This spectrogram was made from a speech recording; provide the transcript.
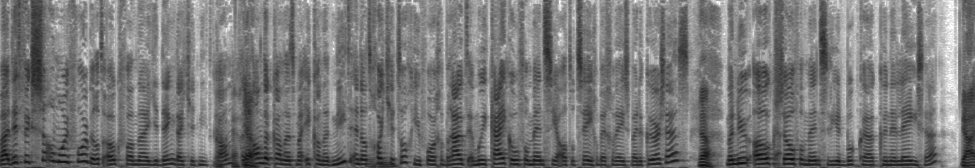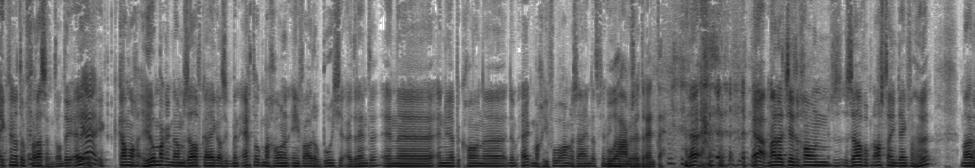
Maar dit vind ik zo'n mooi voorbeeld ook van eh, je denkt dat je het niet kan. een Ja. ander kan het, maar ik kan het niet. En dat God je toch hiervoor gebruikt. En moet je kijken hoeveel mensen je al tot zegen bent geweest bij de cursus. Ja. Maar nu ook Ja. zoveel mensen die het boek kunnen lezen. Ja, ik vind het ook verrassend. Want ik, eh, Ja. ik, ik kan nog heel makkelijk naar mezelf kijken. Als ik ben echt ook maar gewoon een eenvoudig boertje uit Drenthe. En, eh, en nu heb ik gewoon... eh, nu- eh, ik mag hier voorganger zijn. Dat vind ik ook, Boerharms eh, uit Drenthe. Ja, ja, maar dat je er gewoon zelf op een afstand denkt van, huh? Maar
